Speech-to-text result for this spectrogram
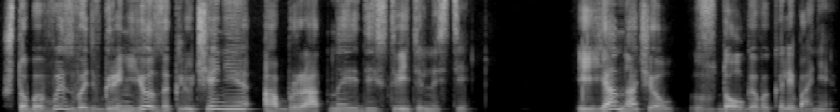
чтобы вызвать в Гриньо заключение обратной действительности. И я начал с долгого колебания.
